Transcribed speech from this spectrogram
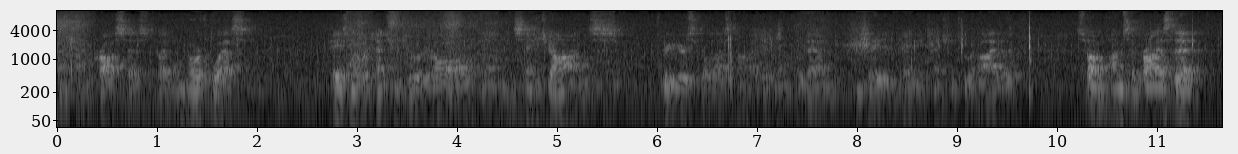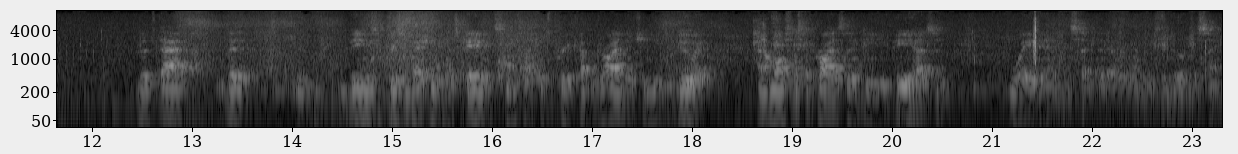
sunshine process, but Northwest pays no attention to it at all, and in St. John's, three years ago, last time I did one for them, they didn't pay any attention to it either. So I'm, I'm surprised that, that that, that it, being as a presentation you just gave, it seems like it's pretty cut and dry that you need to do it. And I'm also surprised that DEP hasn't weighed in and said that everyone needs to do it the same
